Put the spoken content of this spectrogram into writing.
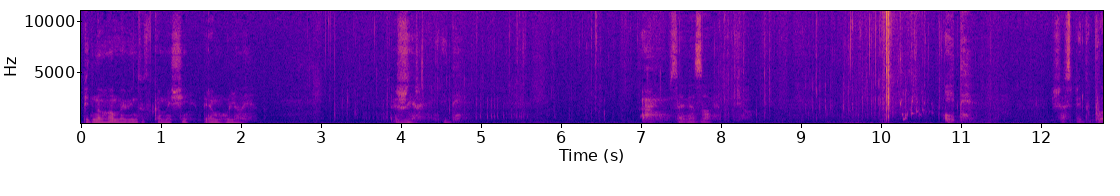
під ногами він тут в камеші прям гуляє. Жир, іди. Зав'язав я тут його. Іди. Зараз піду по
